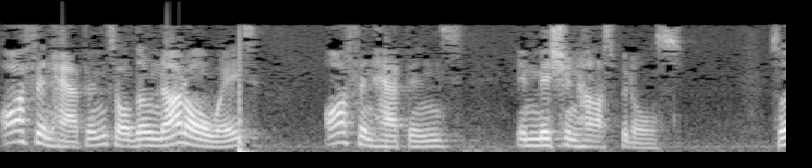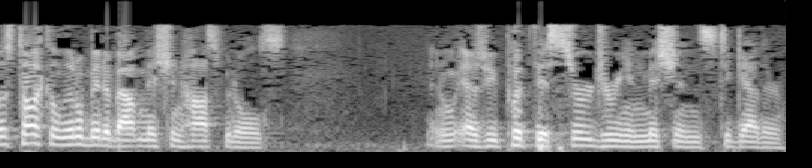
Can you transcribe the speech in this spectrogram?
often happens, although not always, often happens in mission hospitals. So let's talk a little bit about mission hospitals and as we put this surgery and missions together.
